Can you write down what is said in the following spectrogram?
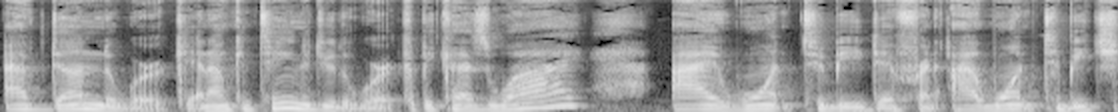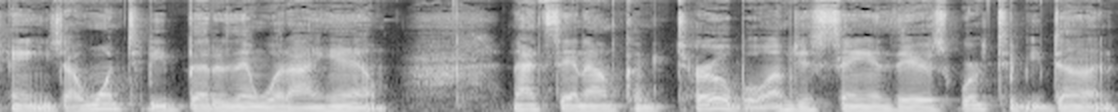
I've done the work and I'm continuing to do the work because why? I want to be different. I want to be changed. I want to be better than what I am. Not saying I'm terrible. I'm just saying there's work to be done.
